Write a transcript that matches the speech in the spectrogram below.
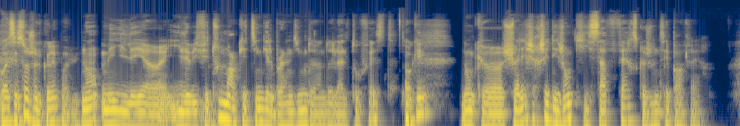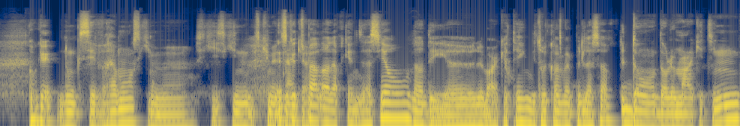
Ouais, c'est ça, je le connais pas, lui. non mais il est euh, il, il fait tout le marketing et le branding de, de l'Alto Fest OK. donc euh, je suis allé chercher des gens qui savent faire ce que je ne sais pas faire OK. donc c'est vraiment ce qui me ce qui ce qui, ce qui me Est-ce que tu parles dans l'organisation, dans des euh, le marketing, des trucs comme un peu de la sorte? dans dans le marketing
